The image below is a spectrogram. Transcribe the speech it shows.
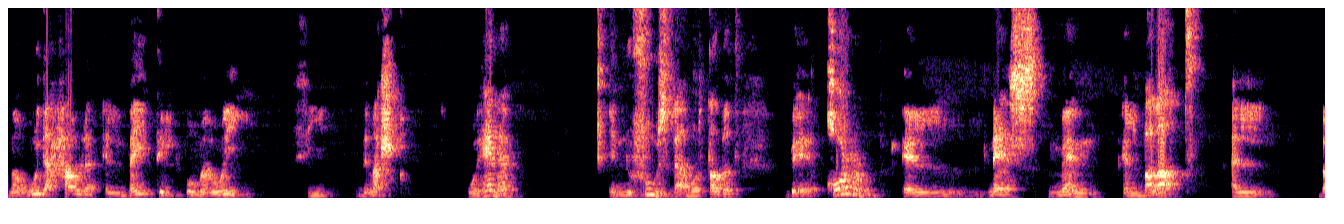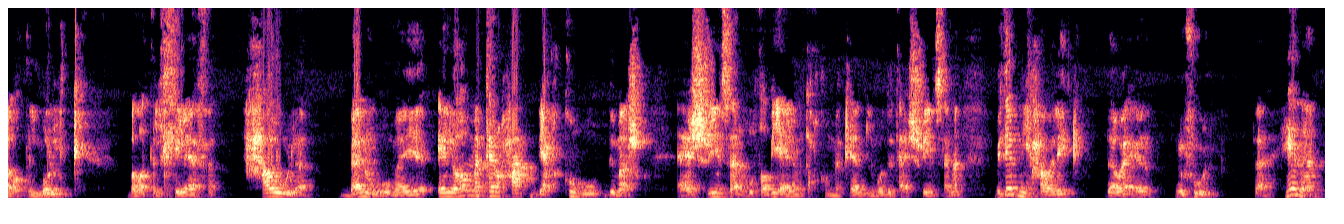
موجودة حول البيت الأموي في دمشق. وهنا النفوذ بقى مرتبط بقرب الناس من البلاط بلاط الملك بلاط الخلافة حول بنو أمية اللي هم كانوا بيحكموا دمشق. 20 سنة وطبيعي لما تحكم مكان لمدة 20 سنة بتبني حواليك دوائر نفوذ فهنا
